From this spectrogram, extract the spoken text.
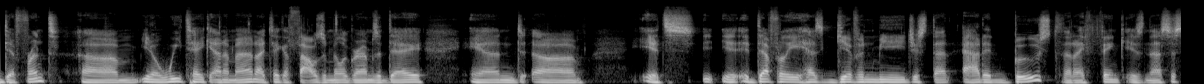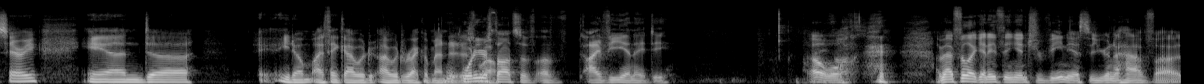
different. Um, you know, we take NMN. I take a thousand milligrams a day, and uh, it's it, it, definitely has given me just that added boost that I think is necessary, and uh, you know I think I would I would recommend it. What are well. your thoughts of, of IV NAD? Oh well, I mean I feel like anything intravenous, you're going to have uh,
